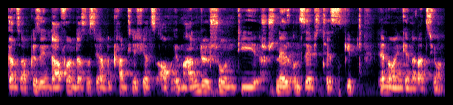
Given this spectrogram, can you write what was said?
Ganz abgesehen davon, dass es ja bekanntlich jetzt auch im Handel schon die Schnell- und Selbsttests gibt der neuen Generation.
